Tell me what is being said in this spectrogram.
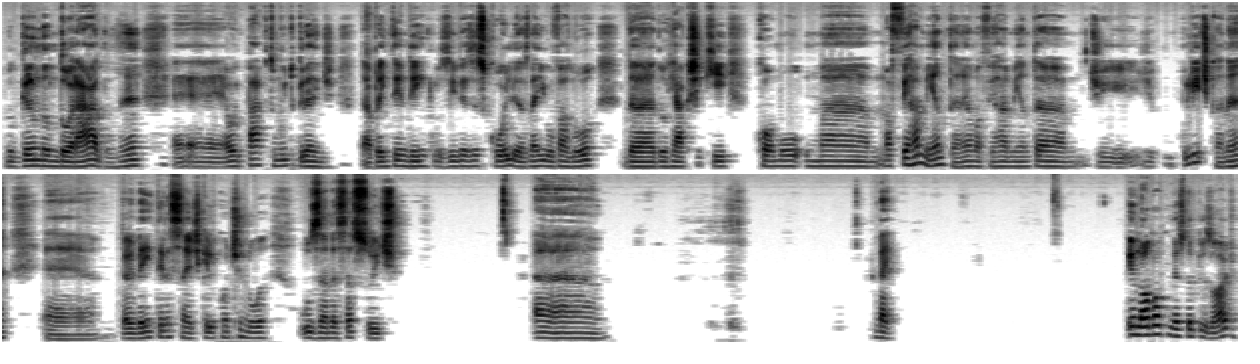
no Gundam dourado, né? É, é um impacto muito grande. Dá para entender, inclusive, as escolhas né? e o valor da, do Hyakushiki como uma, uma ferramenta, né? Uma ferramenta de, de política, né? É, então é bem interessante que ele continua usando essa suíte. Ah, bem, e logo ao começo do episódio,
